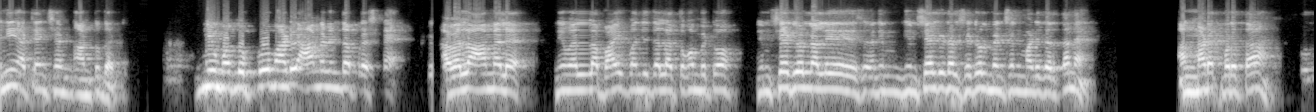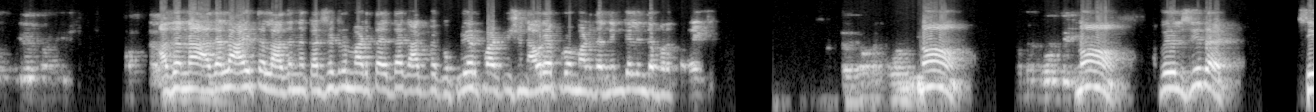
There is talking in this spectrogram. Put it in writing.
any attention on to that ನೀವು ಮೊದಲು ಪ್ರೂವ್ ಮಾಡಿ, ಆಮೇಲಿಂದ ಪ್ರಶ್ನೆ. ಅವೆಲ್ಲ ಆಮೇಲೆ ನೀವೆಲ್ಲ ಬಾಯಿಗೆ ಬಂದಿದ್ದೆಲ್ಲ ತಗೊಂಡ್ಬಿಟ್ಟು ನಿಮ್ ಶೆಡ್ಯೂಲ್ನಲ್ಲಿ ನಿಮ್ ನಿಮ್ ಶೆಡ್ಯೂಲ್ ಅಲ್ಲಿ ಶೆಡ್ಯೂಲ್ ಮೆನ್ಷನ್ ಮಾಡಿದಾರೆ ತಾನೆ? ಹಂಗ್ ಮಾಡಕ್ ಬರುತ್ತಾ? ಅದನ್ನ, ಅದೆಲ್ಲ ಆಯ್ತಲ್ಲ, ಅದನ್ನ ಕನ್ಸಿಡರ್ ಮಾಡ್ತಾ ಇದ್ದಾಗ ಆಗ್ಬೇಕು. ಪ್ರಿಯರ್ ಪಾರ್ಟಿಷನ್ ಅವರೇ ಅಪ್ರೂವ್ ಮಾಡಿದಾರೆ ನಿಮ್ಗೆಲ್ಲಿಂದ ಬರುತ್ತೆ? Right? No no will see that see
